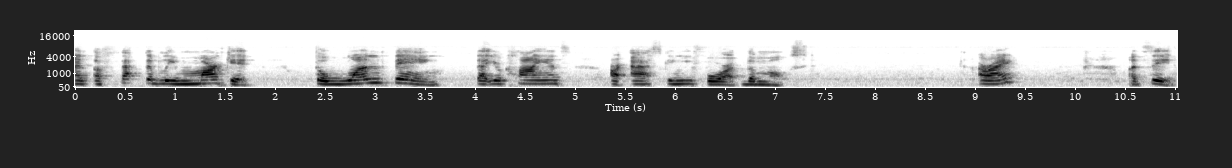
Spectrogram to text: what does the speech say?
and effectively market the one thing that your clients are asking you for the most. All right, let's see.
